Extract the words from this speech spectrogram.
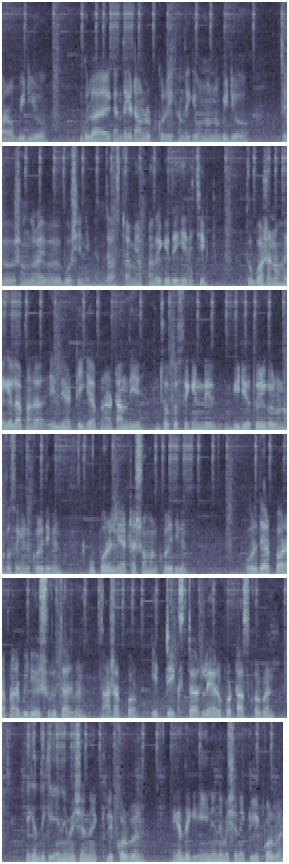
আরও ভিডিওগুলো এখান থেকে ডাউনলোড করে এখান থেকে অন্য অন্য ভিডিও যেভাবে সুন্দর হয়, এভাবে বসিয়ে নেবেন। জাস্ট আমি আপনাদেরকে দেখিয়ে দিচ্ছি। তো বসানো হয়ে গেলে আপনারা এই লেয়ারটিকে আপনারা টান দিয়ে যত সেকেন্ডের ভিডিও তৈরি করবেন, অত সেকেন্ড করে দিবেন। উপরের লেয়ারটা সমান করে দিবেন। করে দেওয়ার পর আপনারা ভিডিওর শুরুতে আসবেন। আসার পর এই টেক্সটার লেয়ার উপর টাচ করবেন। এখান থেকে অ্যানিমেশনে ক্লিক করবেন। এখান থেকে ইন অ্যানিমেশনে ক্লিক করবেন।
